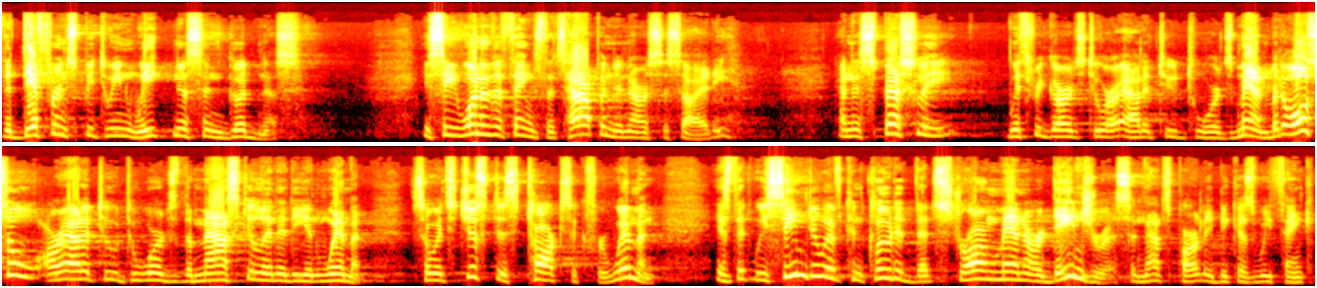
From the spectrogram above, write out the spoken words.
the difference between weakness and goodness. You see, one of the things that's happened in our society, and especially with regards to our attitude towards men, but also our attitude towards the masculinity in women, so it's just as toxic for women, is that we seem to have concluded that strong men are dangerous, and that's partly because we think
